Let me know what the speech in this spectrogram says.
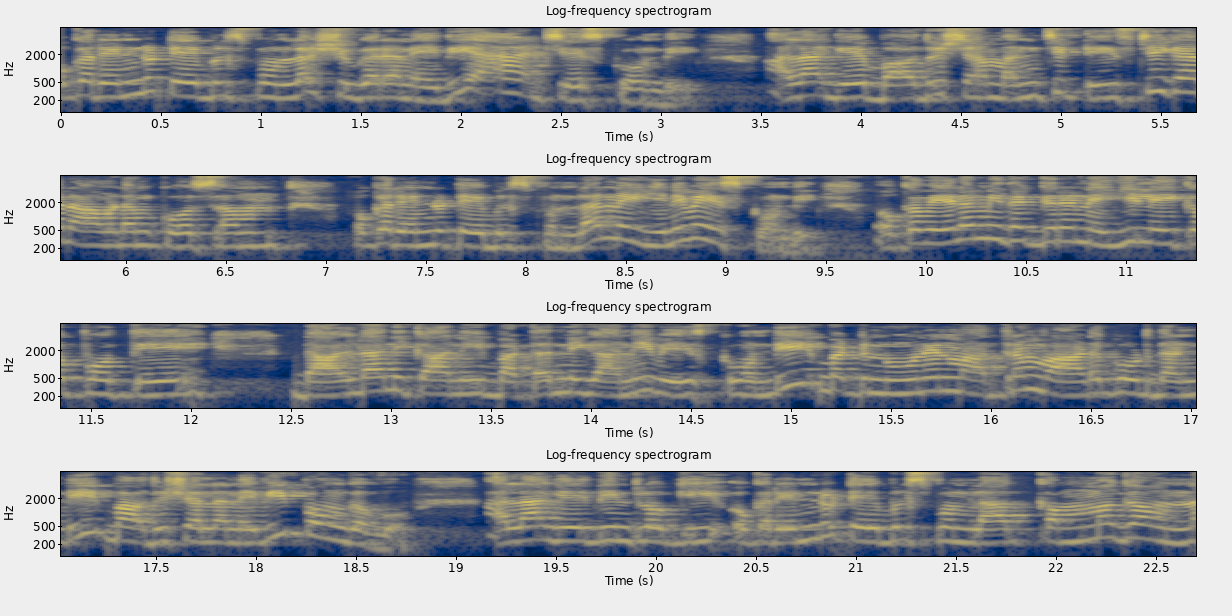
ఒక రెండు టేబుల్ స్పూన్ల షుగర్ అనేది యాడ్ చేసుకోండి. అలాగే బాదుషా మంచి టేస్టీగా రావడం కోసం ఒక రెండు టేబుల్ స్పూన్ల నెయ్యిని వేసుకోండి. ఒకవేళ మీ దగ్గర నెయ్యి లేకపోతే డాల్డాని కానీ బటర్ని కానీ వేసుకోండి. బట్ నూనెని మాత్రం వాడకూడదండి. బాదుషాలు అనేవి పొంగవు. అలాగే దీంట్లోకి ఒక రెండు టేబుల్ స్పూన్ల కమ్మగా ఉన్న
